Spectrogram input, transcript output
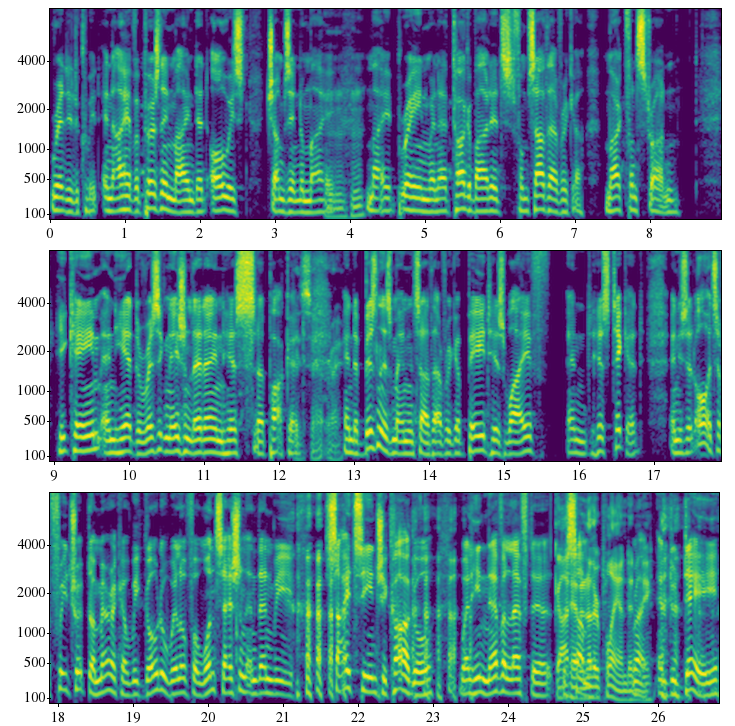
ready to quit. And I have a person in mind that always jumps into my, my brain when I talk about it. It's from South Africa, Mark van Straten. He came and he had the resignation letter in his uh, pocket. Is that right? And a businessman in South Africa paid his wife and his ticket. And he said, Oh, it's a free trip to America. We go to Willow for one session and then we sightsee in Chicago. Well, he never left the. God the had summit. another plan, didn't right. he? and today,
